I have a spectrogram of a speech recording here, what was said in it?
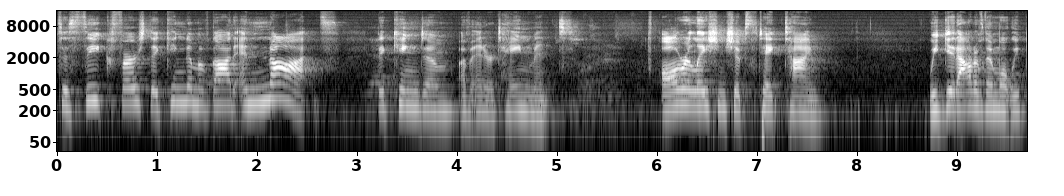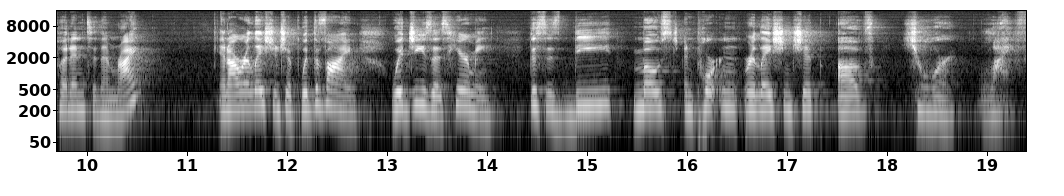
to seek first the kingdom of God and not the kingdom of entertainment. All relationships take time. We get out of them what we put into them, right? In our relationship with the vine, with Jesus, hear me. This is the most important relationship of your life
